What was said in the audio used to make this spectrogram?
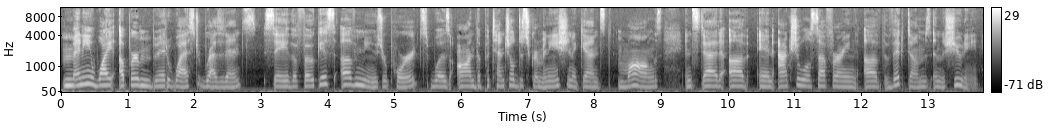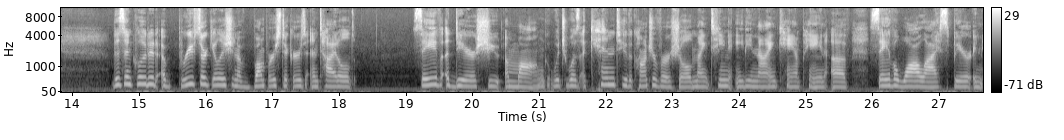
Many white upper Midwest residents say the focus of news reports was on the potential discrimination against Hmongs instead of an actual suffering of the victims in the shooting. This included a brief circulation of bumper stickers entitled Save a Deer, Shoot a Hmong, which was akin to the controversial 1989 campaign of Save a Walleye, Spear an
